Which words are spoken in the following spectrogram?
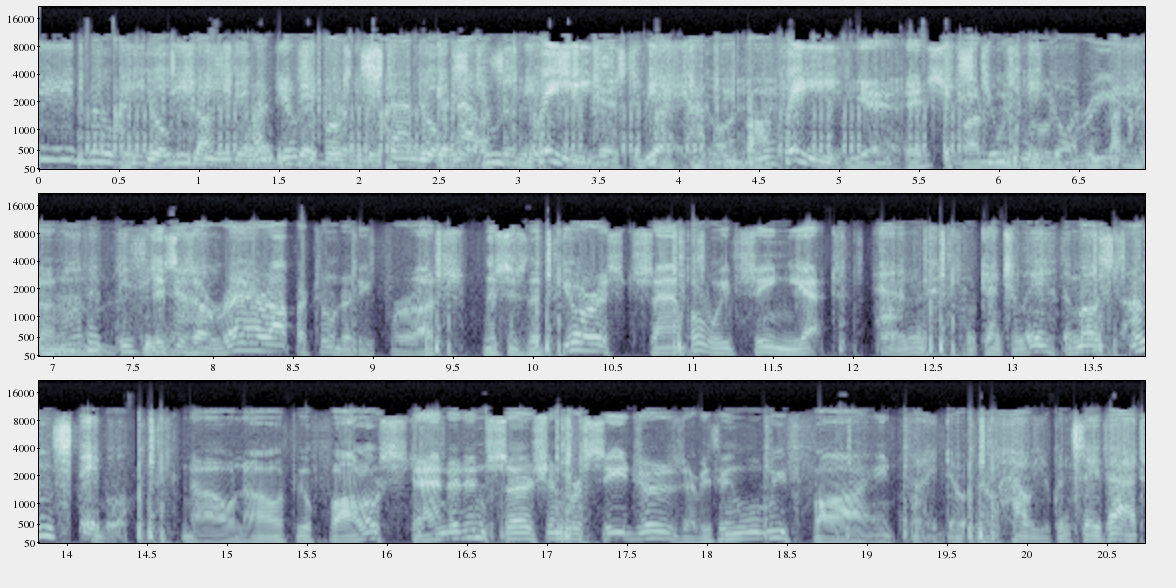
I'm we'll be You'll just- deviating a you're supposed to be- standard excuse analysis me, procedures today, Mr. Gordon. Please. Yes, Excuse me, Gordon, but reason. I'm rather busy This is a rare opportunity for us. This is the purest sample we've seen yet. And, potentially, the most unstable. Now, now, if you follow standard insertion procedures, everything will be fine. I don't know how you can say that,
